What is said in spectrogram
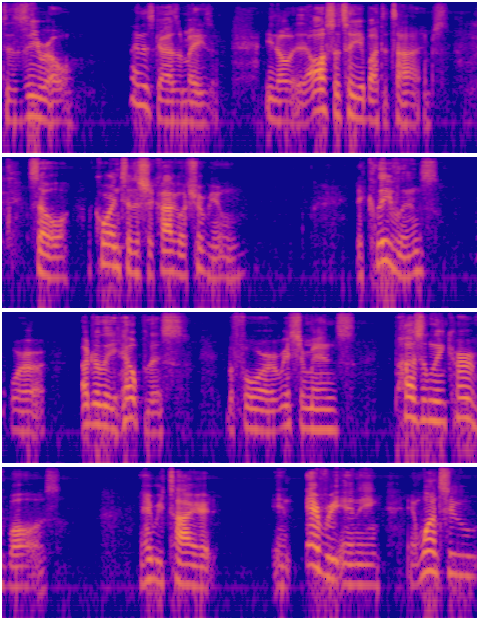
to zero. And this guy's amazing. You know, it also tell you about the times. So, according to the Chicago Tribune, the Clevelands were utterly helpless before Richmond's puzzling curveballs. He retired in every inning in one, two,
